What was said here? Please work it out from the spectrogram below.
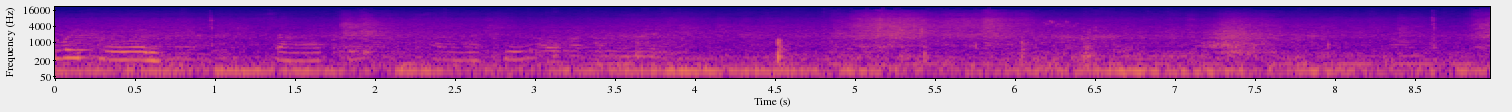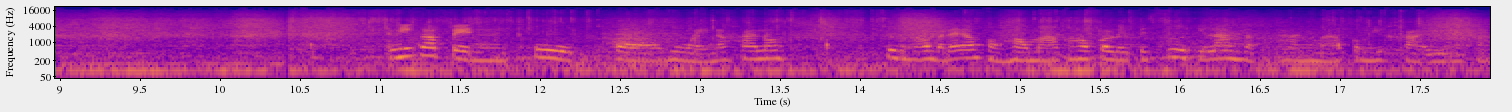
ด้วยเทินสาธุสาธุ นี้ก็เป็นถูกขอหวยนะคะเนาะซึ่งเขาไม่ได้เอาของเขามาเขาก็เลยไปซื้อที่ร้านสังฆทานมาก็มีขายอยู่นะคะ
